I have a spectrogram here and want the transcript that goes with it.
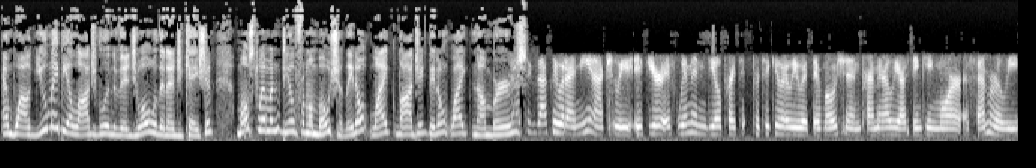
And while you may be a logical individual with an education, most women deal from emotion. They don't like logic. They don't like numbers. That's exactly what I mean, actually. If you're, if women deal part particularly with emotion, primarily are thinking more ephemerally,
